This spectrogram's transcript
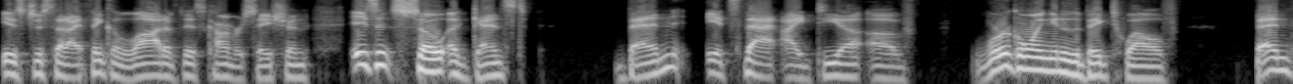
is just that I think a lot of this conversation isn't so against Ben. It's that idea of we're going into the Big 12. Ben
